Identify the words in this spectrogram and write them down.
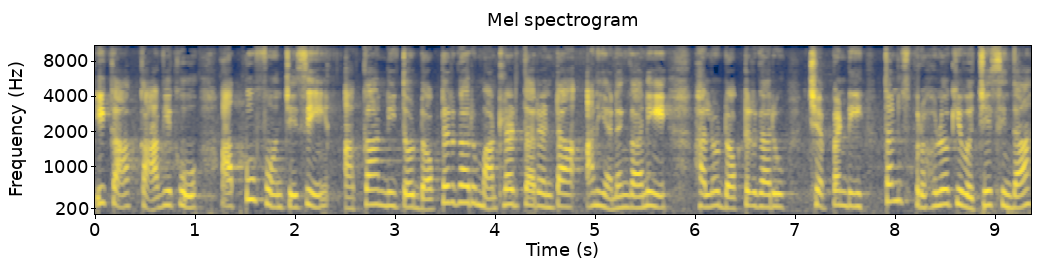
ఇక కావ్యకు అప్పు ఫోన్ చేసి అక్క నీతో డాక్టర్ గారు మాట్లాడతారంట అని అనగానే హలో డాక్టర్ గారు చెప్పండి తను స్పృహలోకి వచ్చేసిందా?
